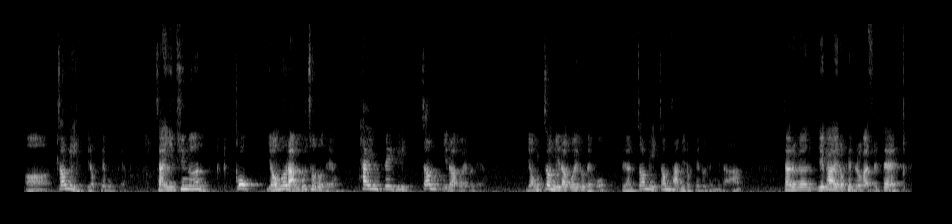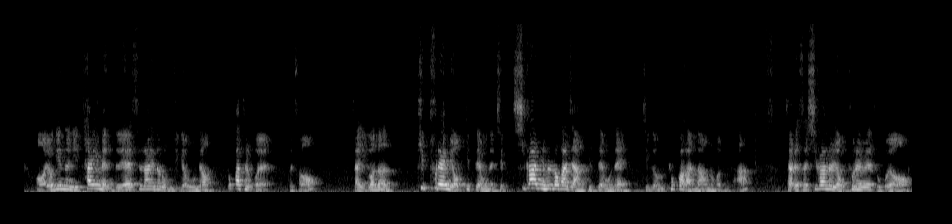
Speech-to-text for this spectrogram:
어, 점이 이렇게 해볼게요. 자, 이 뒤는 꼭 0을 안 붙여도 돼요. time 빼기 점이라고 해도 돼요. 0.2라고 해도 되고 그냥 점이 .3 이렇게 해도 됩니다. 자, 그러면 얘가 이렇게 들어갔을 때 어, 여기 있는 이 time end의 슬라이더를 움직여 보면 똑같을 거예요. 그렇죠? 자, 이거는 keyframe이 없기 때문에 즉 시간이 흘러가지 않기 때문에 지금 효과가 안 나오는 겁니다. 자, 그래서 시간을 0프레임에 두고요.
